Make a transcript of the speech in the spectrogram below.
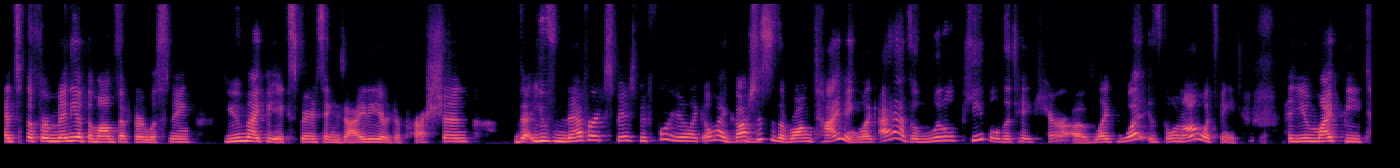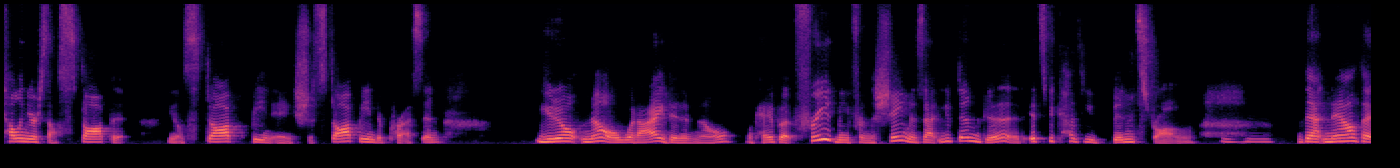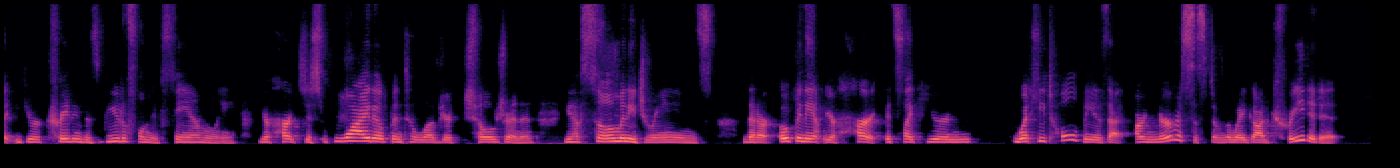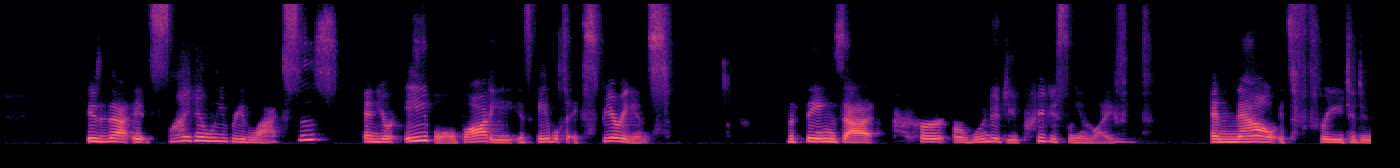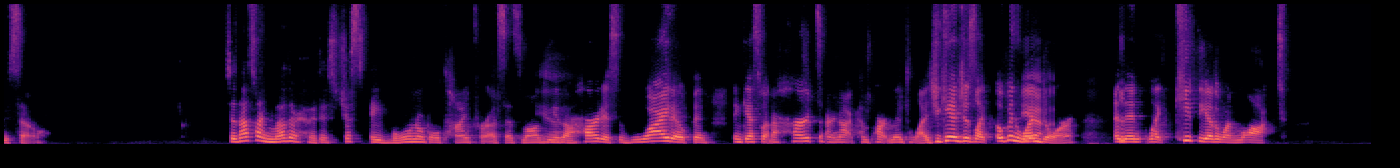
And so, for many of the moms that are listening, you might be experiencing anxiety or depression that you've never experienced before. You're like, oh my gosh, mm-hmm. this is the wrong timing. Like, I have little people to take care of. Like, what is going on with me? And you might be telling yourself, stop it. You know, stop being anxious, stop being depressed. And you don't know what I didn't know. Okay. But freed me from the shame is that you've done good. It's because you've been strong. Mm-hmm that now that you're creating this beautiful new family, your heart's just wide open to love your children, and you have so many dreams that are opening up your heart. It's like you're what he told me is that our nervous system, the way God created it, is that it finally relaxes and your able body is able to experience the things that hurt or wounded you previously in life. Mm. And now it's free to do so. So that's why motherhood is just a vulnerable time for us as moms yeah. because our heart is wide open. And guess what? Our hearts are not compartmentalized. You can't just like open one yeah. door and then like keep the other one locked.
